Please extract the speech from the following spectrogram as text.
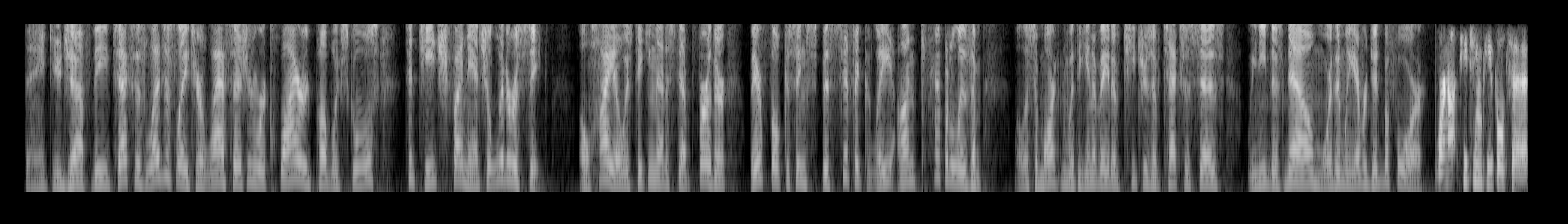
Thank you, Jeff. The Texas legislature last session required public schools to teach financial literacy. Ohio is taking that a step further they're focusing specifically on capitalism. Melissa Martin with the Innovative Teachers of Texas says we need this now more than we ever did before. We're not teaching people to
